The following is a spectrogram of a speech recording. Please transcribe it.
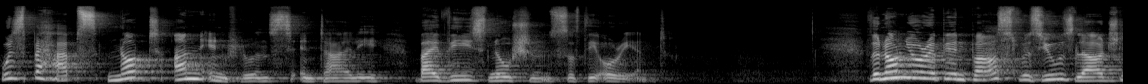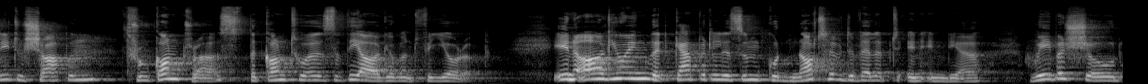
was perhaps not uninfluenced entirely by these notions of the Orient. The non European past was used largely to sharpen through contrast, the contours of the argument for Europe. In arguing that capitalism could not have developed in India, Weber showed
